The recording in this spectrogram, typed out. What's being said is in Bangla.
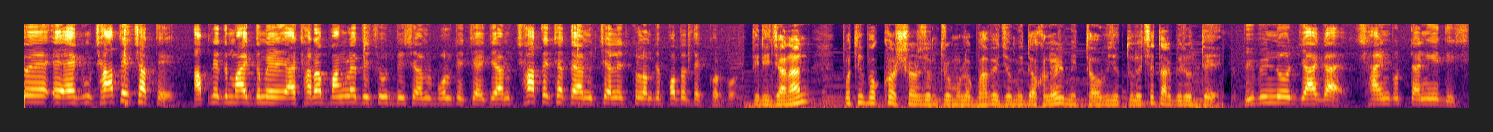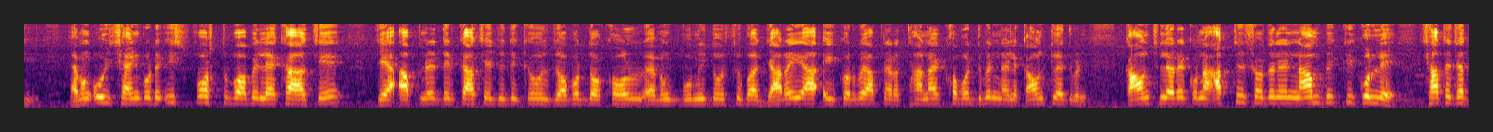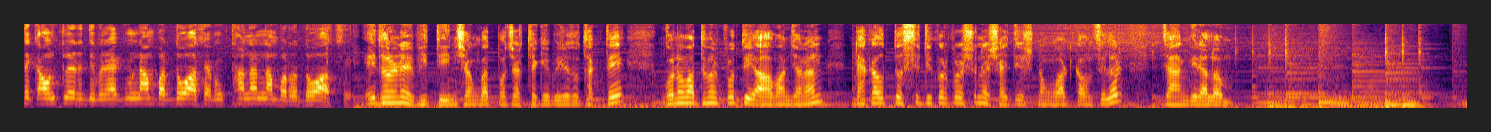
এক সাথে সাথে আপনাদের মাধ্যমে সারা বাংলাদেশের উদ্দেশ্যে আমি বলতে চাই যে আমি সাথে সাথে আমি চ্যালেঞ্জ করলাম যে পদত্যাগ করব। তিনি জানান প্রতিপক্ষ ষড়যন্ত্রমূলকভাবে জমি দখলের মিথ্যা অভিযোগ তুলেছে তার বিরুদ্ধে। বিভিন্ন জায়গায় সাইনবোর্ড টানিয়ে দিছি এবং ওই সাইনবোর্ডে স্পষ্টভাবে লেখা আছে যে আপনাদের কাছে যদি কেউ জবরদখল এবং ভূমি দস্যু বা যারাই এই করবে আপনারা থানায় খবর দিবেন নাহলে কাউন্সিলর দিবেন। কাউন্সিলরের কোনো আত্মীয় স্বজনের নাম বিক্রি করলে সাথে সাথে কাউন্সিলরে দিবেন, এক নাম্বার দেওয়া আছে এবং থানার নাম্বারও দেওয়া আছে। এই ধরনের ভিত্তিহীন সংবাদ প্রচার থেকে বিরত থাকতে গণমাধ্যমের প্রতি আহ্বান জানান ঢাকা উত্তর সিটি কর্পোরেশনের সাঁত্রিশ নং ward councillor Jahangir Alam.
